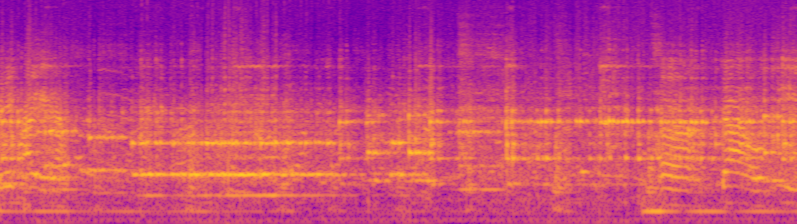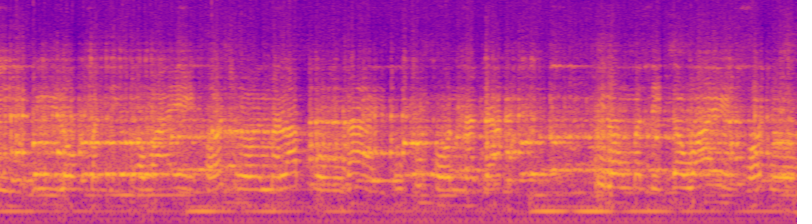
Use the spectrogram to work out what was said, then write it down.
มีใครอะเอ่อเจ้าที่มีลงบันทึกเอาไว้ ขอเชิญมารับธงได้ทุกทุกๆคนนะจ๊ะที่ลงบันทึกเอาไว้ขอเชิญ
